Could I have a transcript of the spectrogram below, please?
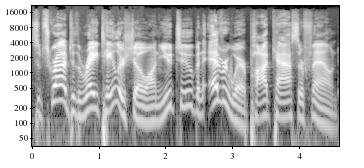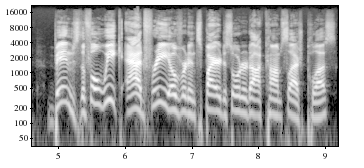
Subscribe to The Ray Taylor Show on YouTube and everywhere podcasts are found. Binge the full week ad-free over at inspireddisorder.com slash plus.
